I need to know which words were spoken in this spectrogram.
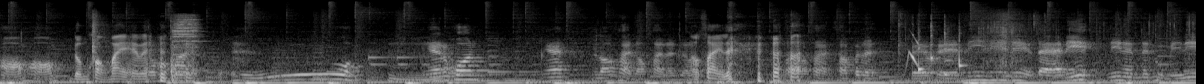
หอมหอมดมของใหม่ใช่ไหมแล้วผมไปโอ้โหอืม ไงทุกคนไงเดี๋ยวลองใส่ลองใส่เลยเดี๋ยวลเราองใส่เลย ลองใส่ซับไปเลยโอเคโอเคนี่นี่นี่แต่อันนี้นี่ในในถุงนี้นี่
